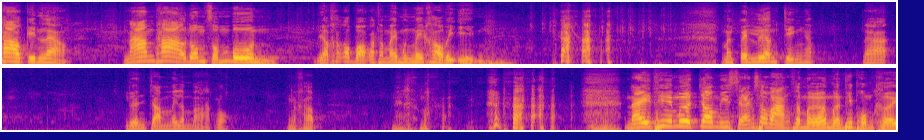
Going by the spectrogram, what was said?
ข้าวกินแล้ว น้ำท่าอุดมสมบูรณ์ เดี๋ยวเขาก็บอกว่าทำไมมึงไม่เข้าไปอีก มันเป็นเรื่องจริงครับนะฮะเรือนจำไม่ลำบากหรอกนะครับ ไม่ลำบากในที่มืดย่อมมีแสงสว่างเสมอเหมือนที่ผมเคย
